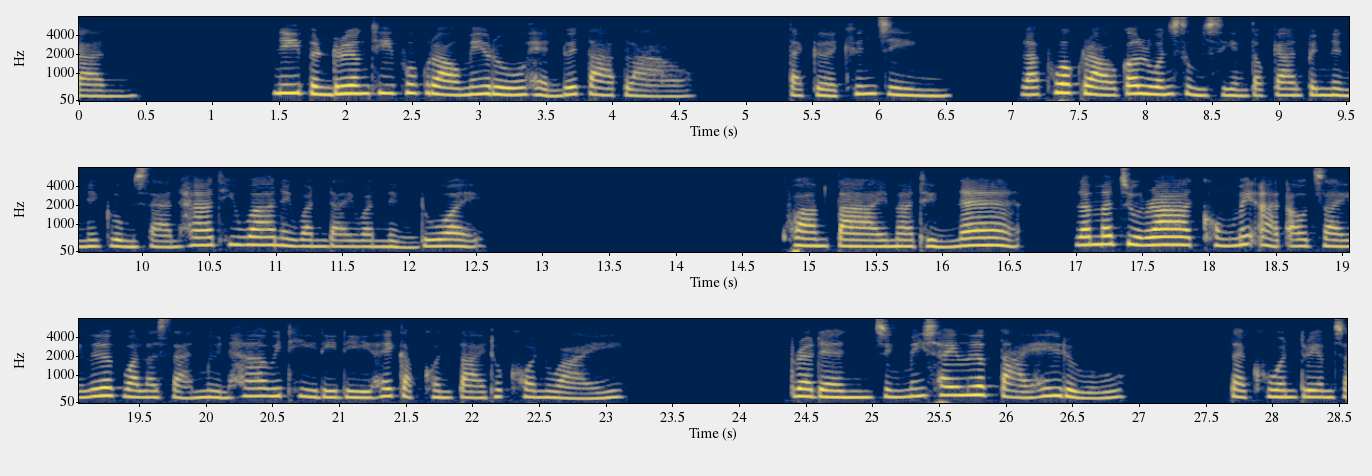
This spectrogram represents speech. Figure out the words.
กัน นี่เป็นเรื่องที่พวกเราไม่รู้เห็นด้วยตาเปล่า แต่เกิดขึ้นจริง และพวกเราก็ล้วนสุ่มเสี่ยงต่อการเป็นหนึ่งในกลุ่มแสนห้าที่ว่าในวันใดวันหนึ่งด้วย ความตายมาถึงแน่ และมัจจุราชคงไม่อาจเอาใจเลือกวันละแสนหมื่นห้าวิธีดี ๆ ให้กับคนตายทุกคนไหว ประเด็นจึงไม่ใช่เลือกตายให้รู้แต่ควรเตรียมใจ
